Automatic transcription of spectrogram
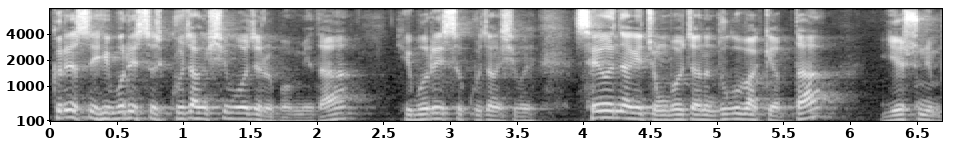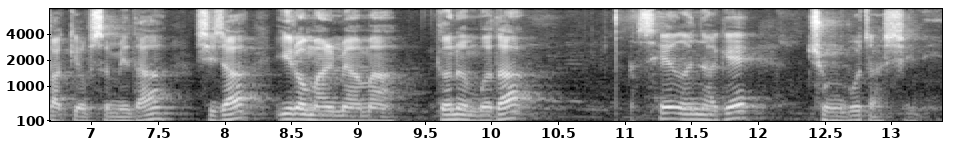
그래서 히브리스 9장 15절을 봅니다. 히브리스 9장 15절. 새 언약의 중보자는 누구밖에 없다? 예수님밖에 없습니다. 시작. 이로 말미암아 그는 뭐다? 새 언약의 중보자시니.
